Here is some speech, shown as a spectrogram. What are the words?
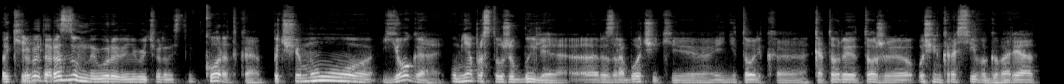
Окей. Какой-то разумный уровень вычурности. Коротко, почему йога? У меня просто уже были э, разработчики, и не только, которые тоже очень красиво говорят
